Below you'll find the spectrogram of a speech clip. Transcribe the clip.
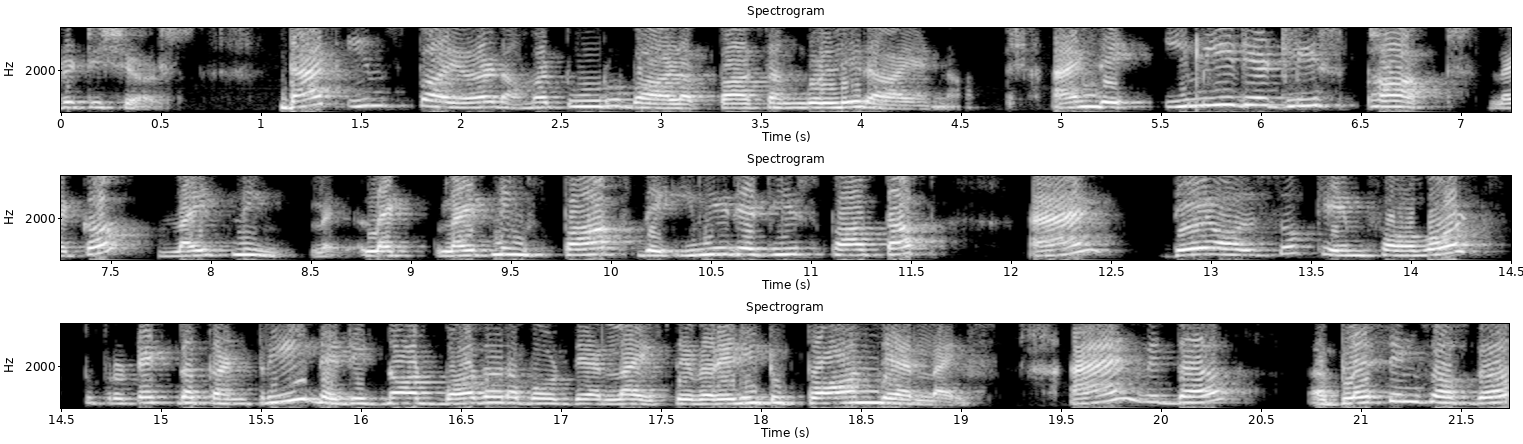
Britishers. That inspired Amaturu Balappa Sangolli Rayana and they immediately sparked like a lightning, like, like lightning sparks, they immediately sparked up and they also came forward to protect the country. They did not bother about their life. They were ready to pawn their life. And with the uh, blessings of the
